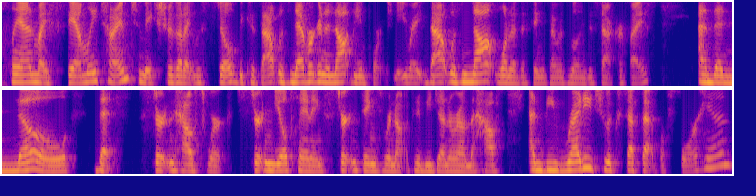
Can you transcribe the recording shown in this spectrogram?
plan my family time to make sure that I was still, because that was never going to not be important to me, right? That was not one of the things I was willing to sacrifice. And then know that certain housework, certain meal planning, certain things were not going to be done around the house and be ready to accept that beforehand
